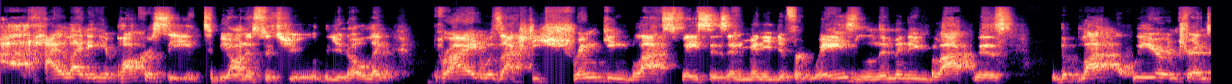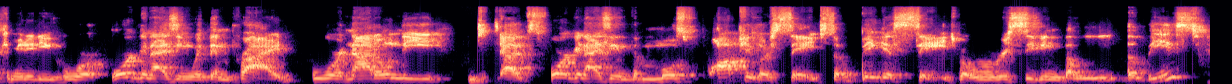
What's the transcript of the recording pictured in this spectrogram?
highlighting hypocrisy, to be honest with you. You know, like pride was actually shrinking black spaces in many different ways, limiting blackness the Black queer and trans community who were organizing within Pride, who were not only uh, organizing the most popular stage, the biggest stage, but were receiving the, the least.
